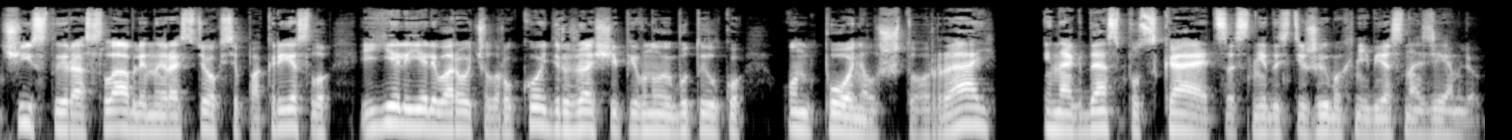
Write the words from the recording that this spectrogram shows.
чистый, расслабленный, растекся по креслу и еле-еле ворочал рукой, держащей пивную бутылку, он понял, что рай иногда спускается с недостижимых небес на землю.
